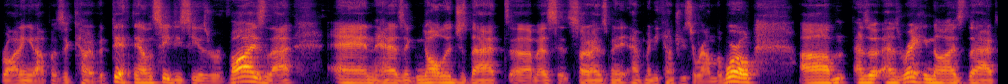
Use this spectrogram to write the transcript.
writing it up as a COVID death. Now, the CDC has revised that and has acknowledged that, um, as it so has many, have many countries around the world, um, has, has recognized that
